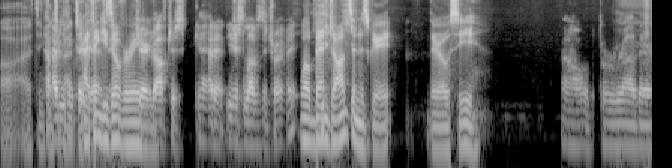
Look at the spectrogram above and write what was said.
Uh, I think How that's do you bad think? take. I think he's overrated. Jared Goff just had it. He just loves Detroit. Well, Ben Johnson is great. Their OC. Oh, brother.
